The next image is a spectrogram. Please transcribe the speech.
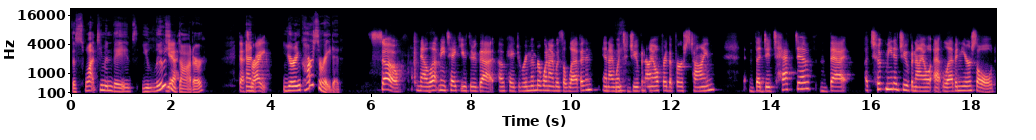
the SWAT team invades, you lose your daughter. That's right. You're incarcerated. So now let me take you through that. Okay, do you remember when I was 11 and I went yeah. to juvenile for the first time? The detective that uh, took me to juvenile at 11 years old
